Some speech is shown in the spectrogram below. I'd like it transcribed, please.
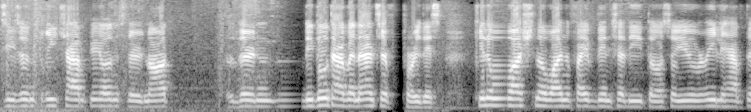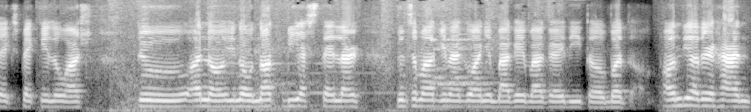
Season 3 champions, they're not they're, they don't have an answer for this. Kilowash na 1-5 din siya dito. So you really have to expect Kilowash to, ano, you know, not be as stellar dun sa mga ginagawa niyang bagay-bagay dito. But on the other hand,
